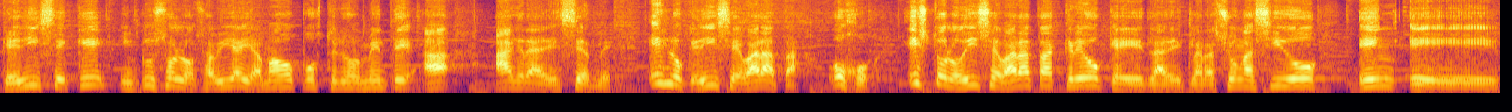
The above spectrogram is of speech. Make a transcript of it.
que dice que incluso los había llamado posteriormente a agradecerle. Es lo que dice Barata. Ojo, esto lo dice Barata, creo que la declaración ha sido en... Eh,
